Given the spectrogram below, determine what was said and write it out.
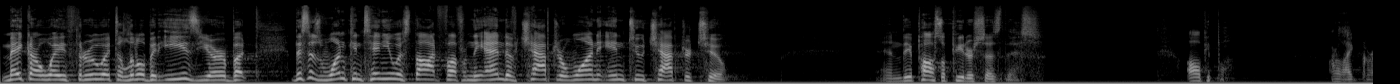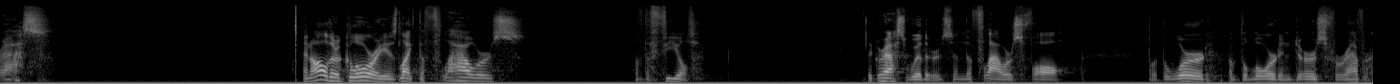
make our way through it a little bit easier. But this is one continuous thought from the end of chapter 1 into chapter 2. And the Apostle Peter says this All people are like grass. And all their glory is like the flowers of the field. The grass withers and the flowers fall, but the word of the Lord endures forever.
